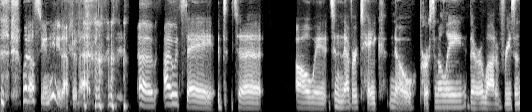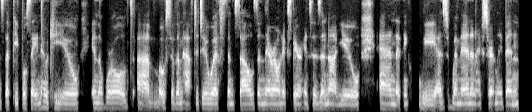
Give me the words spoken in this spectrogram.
what else do you need after that? um, I would say t- to always to never take no personally there are a lot of reasons that people say no to you in the world um, most of them have to do with themselves and their own experiences and not you and i think we as women and i've certainly been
